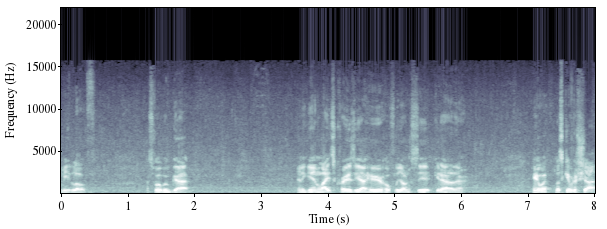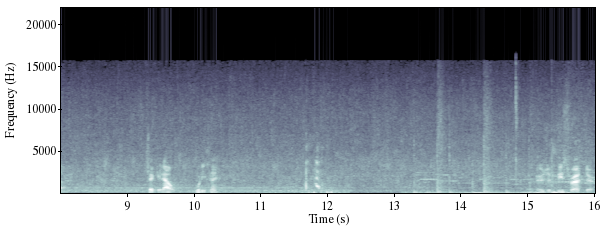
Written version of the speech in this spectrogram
meatloaf. That's what we've got. And again, light's crazy out here. Hopefully y'all can see it. Get out of there. Anyway, let's give it a shot. Check it out. What do you think? There's your piece right there.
